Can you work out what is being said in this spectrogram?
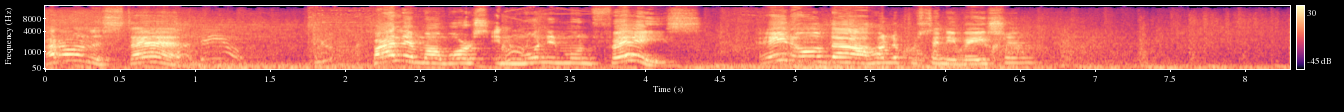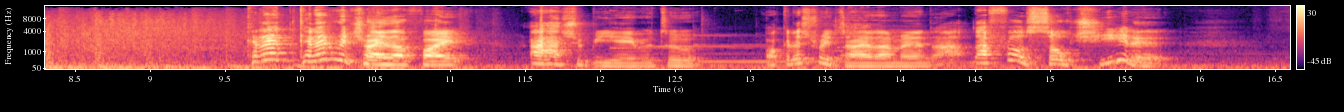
I don't understand. Finally, my worst in Moon and Moon phase. Ain't all that 100% evasion? Can I can I retry that fight? I should be able to. Okay, let's retry that, man. That, that feels so cheated.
